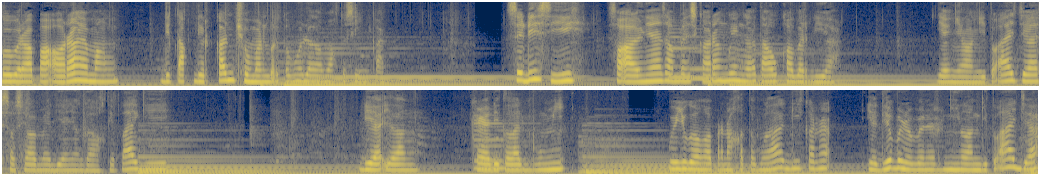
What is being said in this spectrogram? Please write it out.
Beberapa orang emang ditakdirkan cuman bertemu dalam waktu singkat. Sedih sih soalnya sampai sekarang gue nggak tahu kabar dia dia ngilang gitu aja sosial medianya gak aktif lagi. Dia hilang kayak ditelan bumi. Gue juga nggak pernah ketemu lagi karena ya dia bener-bener ngilang gitu aja.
